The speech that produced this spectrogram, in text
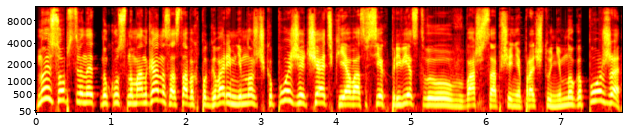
Ну и, собственно, это Нукус на Манган. О составах поговорим немножечко позже. Чатик, я вас всех приветствую. Ваши сообщения прочту немного позже.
